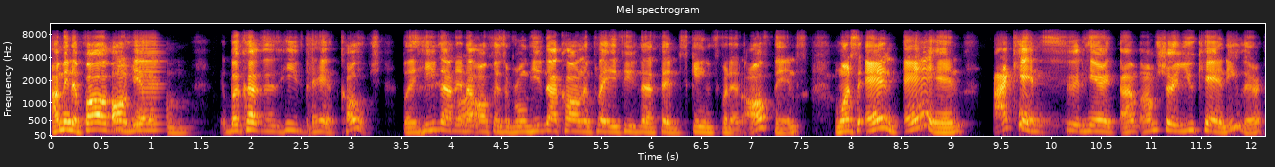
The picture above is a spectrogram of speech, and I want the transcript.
I mean, it falls oh, on yeah. him because he's the head coach, but he's not in the offensive room. He's not calling plays. He's not setting schemes for that offense. Once and and I can't sit here. I'm, I'm, sure you can't either.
